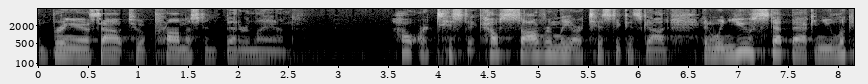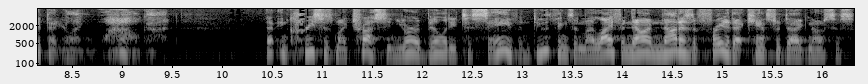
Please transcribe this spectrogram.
and bringing us out to a promised and better land. How artistic, how sovereignly artistic is God. And when you step back and you look at that, you're like, wow, God, that increases my trust in your ability to save and do things in my life. And now I'm not as afraid of that cancer diagnosis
